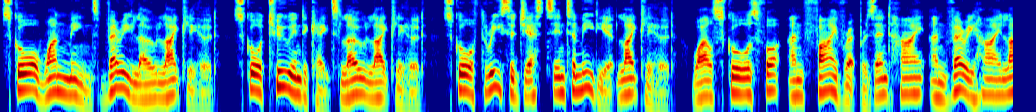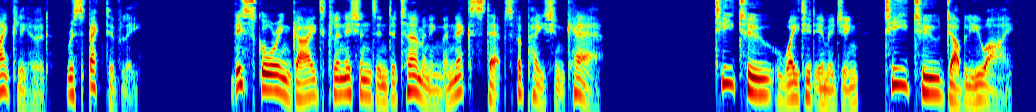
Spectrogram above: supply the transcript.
Score 1 means very low likelihood, score 2 indicates low likelihood, score 3 suggests intermediate likelihood, while scores 4 and 5 represent high and very high likelihood, respectively. This scoring guides clinicians in determining the next steps for patient care. T2 Weighted Imaging, T2WI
